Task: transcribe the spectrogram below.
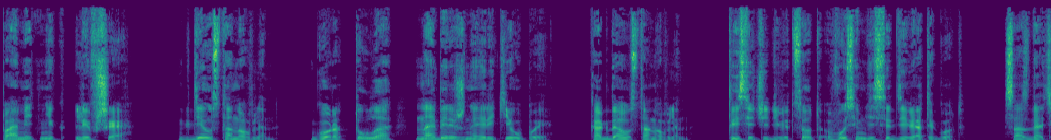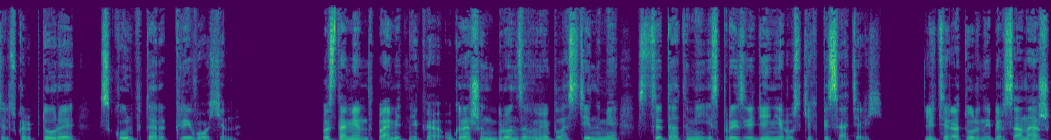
Памятник Левше. Где установлен? Город Тула, набережная реки Упы. Когда установлен? 1989 год. Создатель скульптуры — скульптор Кривохин. Постамент памятника украшен бронзовыми пластинами с цитатами из произведений русских писателей. Литературный персонаж,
